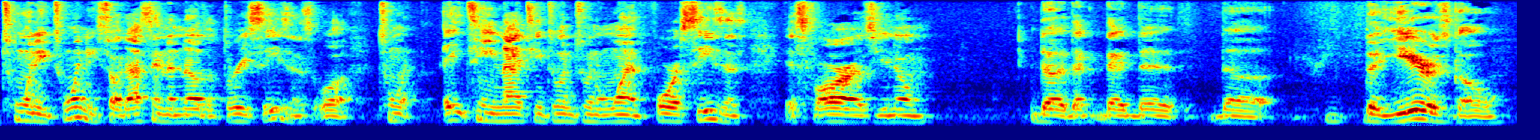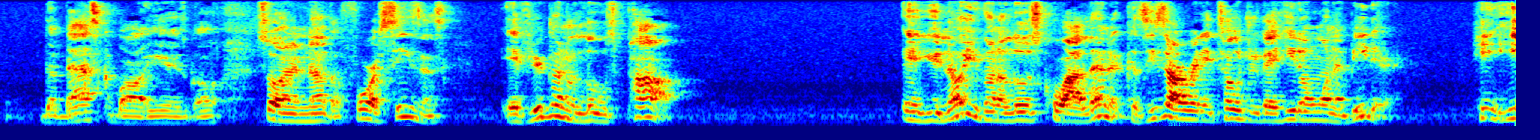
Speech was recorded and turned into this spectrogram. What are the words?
2020 so that's in another three seasons or 20, 18 19 20 21 four seasons as far as you know the the the the the, the years go the basketball years go. So in another four seasons if you're going to lose pop and you know you're going to lose Kawhi Leonard because he's already told you that he don't want to be there he, he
